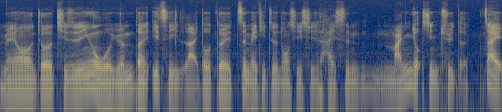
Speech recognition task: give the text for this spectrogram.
没有，就其实因为我原本一直以来都对自媒体这个东西其实还是蛮有兴趣的。在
